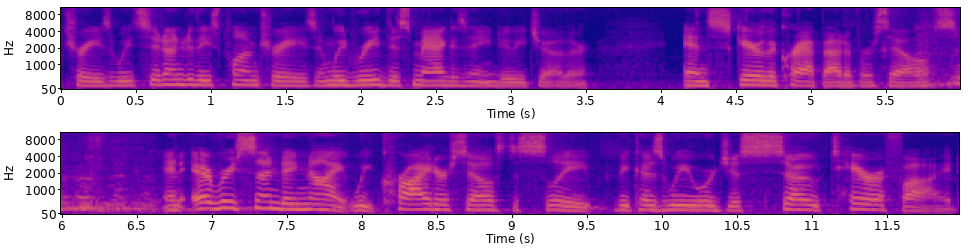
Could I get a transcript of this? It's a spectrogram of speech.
trees. We'd sit under these plum trees and we'd read this magazine to each other and scare the crap out of ourselves. and every Sunday night, we cried ourselves to sleep because we were just so terrified.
